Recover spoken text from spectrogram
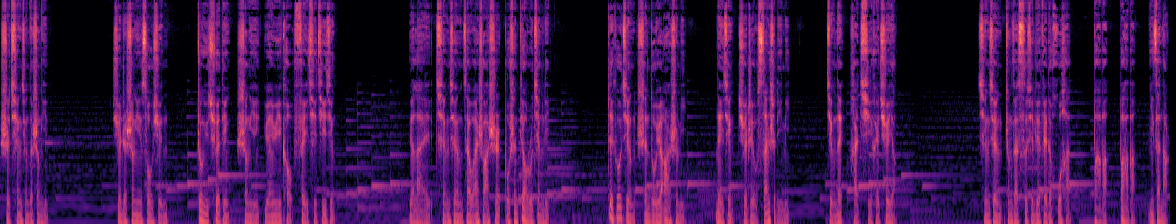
是晴晴的声音。循着声音搜寻，终于确定声音源于一口废弃机井。原来晴晴在玩耍时不慎掉入井里，这口井深度约二十米，内径却只有三十厘米，井内还漆黑缺氧。晴晴正在撕心裂肺地呼喊：“爸爸，爸爸，你在哪儿？”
